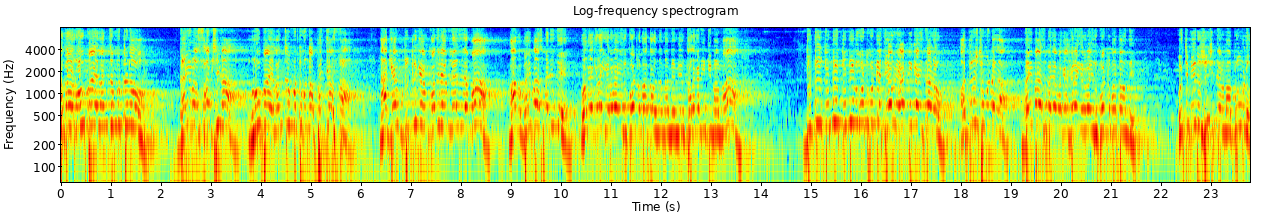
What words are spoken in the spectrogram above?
ఒక రూపాయి లంచం ముట్టును. దైవ సాక్షిగా రూపాయి లంచం ముట్టకుండా పనిచేస్తా నాకేం దుడ్లకేం కొదవేం లేదులేమ్మా. మాకు బైపాస్ పడింది. ఒక ఎకరా ఇరవై ఐదు కోట్లు పోతా ఉందమ్మా. మేము మేము కలగనింటి మా అమ్మ. దుడ్డు దుడ్డు దుడ్డును కొట్టుకుంటే దేవుడు యాక్టింగ్గా ఇస్తాడు. అదృష్టం ఉండాల? బైపాస్ పడే ఒక ఎకరా ఇరవై ఐదు కోట్లు పోతా ఉంది. వచ్చి మీరు చూసింటారు మా భూములు.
